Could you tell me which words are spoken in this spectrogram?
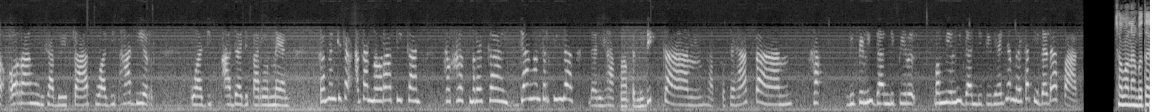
Seorang disabilitas wajib hadir, wajib ada di parlemen, karena kita akan merhatikan hak-hak mereka jangan tertinggal dari hak pendidikan, hak kesehatan, hak dipilih dan dipilih memilih dan dipilih aja mereka tidak dapat. Calon anggota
